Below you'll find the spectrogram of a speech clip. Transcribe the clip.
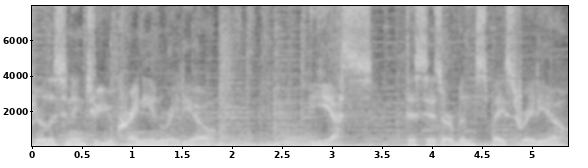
You're listening to Ukrainian radio. Yes, this is Urban Space Radio.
